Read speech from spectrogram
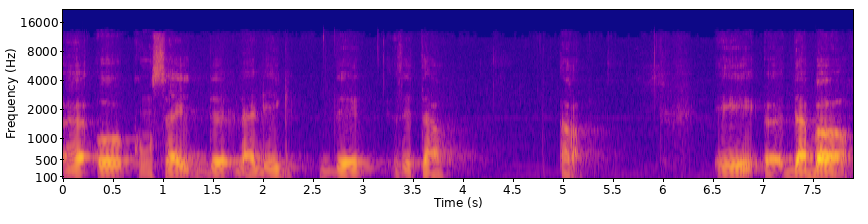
euh, au Conseil de la Ligue des États arabes. Et euh, d'abord,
